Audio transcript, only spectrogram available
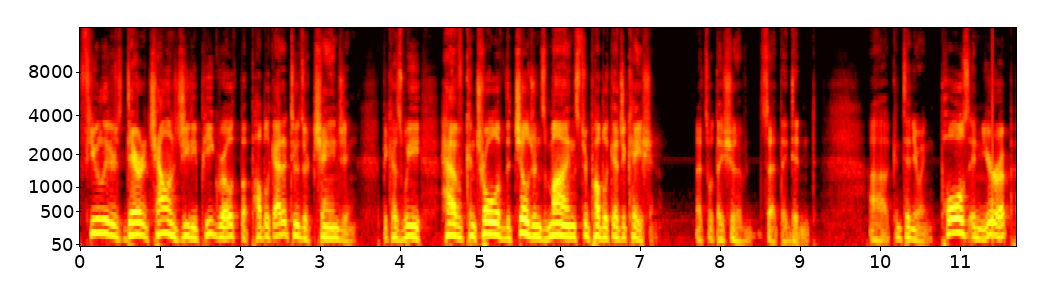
Few leaders dare to challenge GDP growth, but public attitudes are changing because we have control of the children's minds through public education. That's what they should have said. They didn't. Uh, continuing, polls in Europe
